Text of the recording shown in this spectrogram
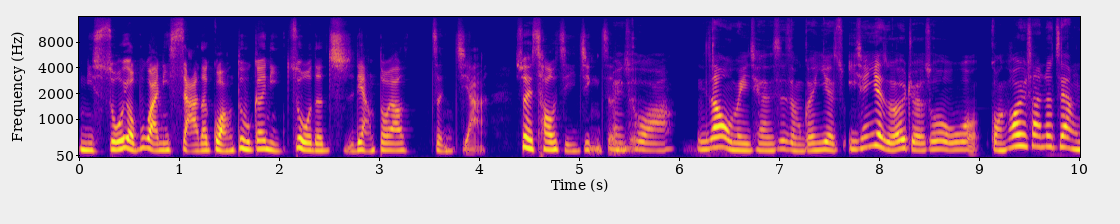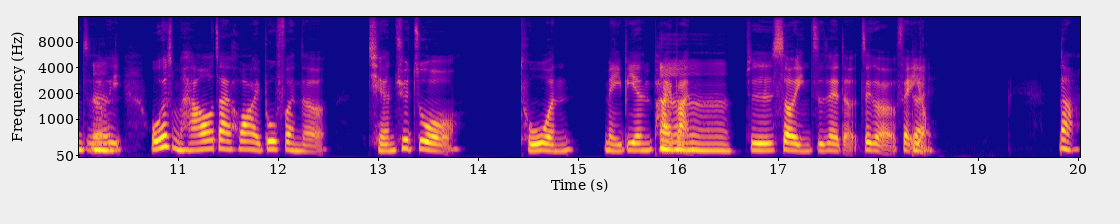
你所有不管你撒的广度跟你做的质量都要增加，所以超级竞争。没错啊，你知道我们以前是怎么跟业主？以前业主会觉得说，我广告预算就这样子而已，嗯、我为什么还要再花一部分的钱去做图文美编排版，嗯嗯嗯就是摄影之类的这个费用？那。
